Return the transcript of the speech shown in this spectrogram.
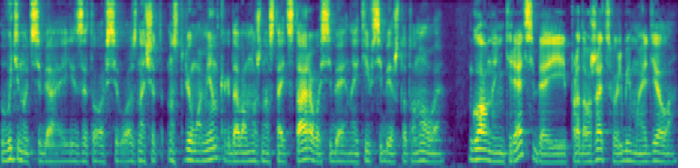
вытянуть себя из этого всего. Значит, наступил момент, когда вам нужно оставить старого себя и найти в себе что-то новое. Главное не терять себя и продолжать свое любимое дело.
